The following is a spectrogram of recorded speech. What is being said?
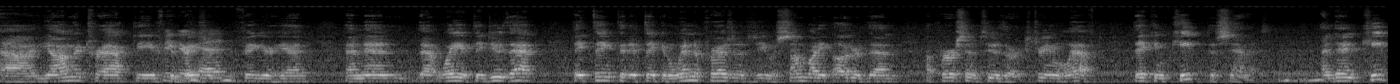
uh, young, attractive, Figurehead. figurehead, and then that way, if they do that, they think that if they can win the presidency with somebody other than a person to their extreme left, they can keep the Senate, Mm-hmm. and then keep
